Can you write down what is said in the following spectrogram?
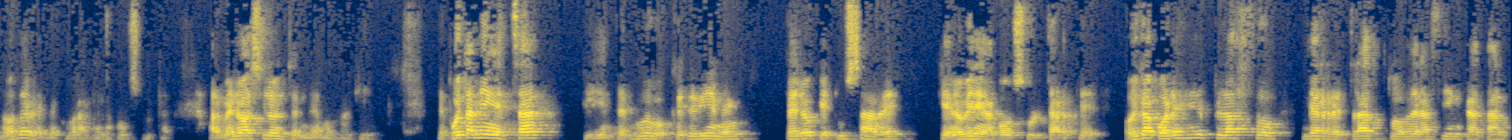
no debes de cobrarle la consulta. Al menos así lo entendemos aquí. Después también están clientes nuevos que te vienen, pero que tú sabes que no vienen a consultarte. Oiga, ¿cuál es el plazo de retrato de la finca tal,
